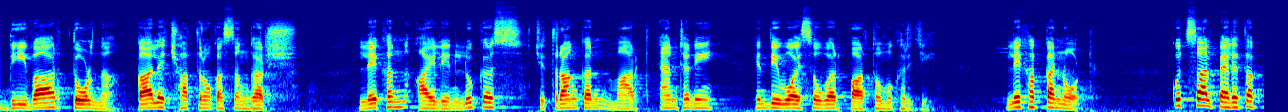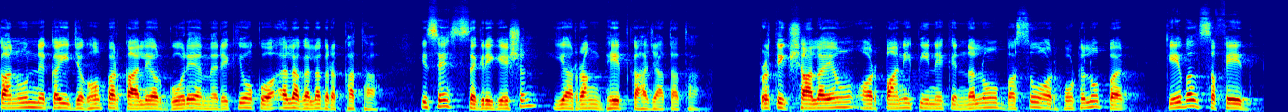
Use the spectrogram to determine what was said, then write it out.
दीवार तोड़ना, काले छात्रों का संघर्ष। लेखन, आइलिन लुकस, चित्रांकन, Mark Antony, Hindi voice over Partho Mukherjee. लेखक का नोट। कुछ साल पहले तक कानून ने कई जगहों पर काले और गोरे अमेरिकियों को अलग अलग रखा था। इसे सेग्रीगेशन या रंग भेद कहा जाता था। प्रतीक्षालयों और पानी पीने के नलों, बसों और होटलों पर केवल सफ़ेद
